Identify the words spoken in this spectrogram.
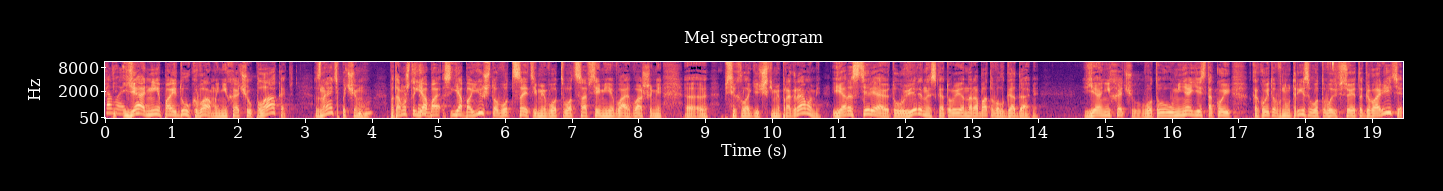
Давайте. Я не пойду к вам и не хочу плакать. Знаете почему? Mm-hmm. Потому что я, бо, я боюсь, что вот с этими вот, вот со всеми вашими э, психологическими программами я растеряю ту уверенность, которую я нарабатывал годами. Я не хочу. Вот у меня есть такой какой-то внутри, вот вы все это говорите,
